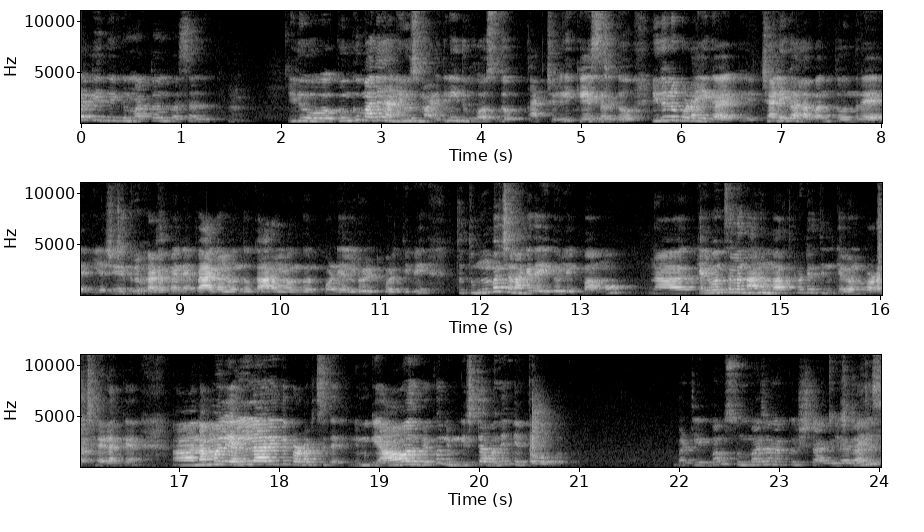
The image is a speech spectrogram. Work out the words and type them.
ಬಟ್ ಇದೀಗ ಮತ್ತೊಂದು ಬಸ್ ಅದು ಇದು ಕುಂಕುಮಾದಿ ನಾನು ಯೂಸ್ ಮಾಡಿದೀನಿ ಇದು ಹೊಸದು ಆಕ್ಚುಲಿ ಕೇಸರ್ದು. ಇದನ್ನು ಕೂಡ ಈಗ ಚಳಿಗಾಲ ಬಂತು ಅಂದ್ರೆ ಎಷ್ಟಿದ್ರು ಕಡಿಮೆನೆ. ಬ್ಯಾಗ್ ಅಲ್ಲಿ ಒಂದು ಕಾರಲ್ಲಿ ಒಂದು ಅನ್ಕೊಂಡು ಎಲ್ಲರೂ ಇಟ್ಕೊಳ್ತೀವಿ. ತುಂಬಾ ಚೆನ್ನಾಗಿದೆ ಇದು ಲಿಪ್ ಬಾಮು ಕೆಲವೊಂದ್ಸಲ ನಾನು ಮರ್ತ್ಬಿಟ್ಟಿರ್ತೀನಿ ಕೆಲವೊಂದು ಪ್ರಾಡಕ್ಟ್ಸ್ ಹೇಳಕ್ಕೆ. ನಮ್ಮಲ್ಲಿ ಎಲ್ಲಾ ರೀತಿ ಪ್ರಾಡಕ್ಟ್ಸ್ ಇದೆ. ನಿಮ್ಗೆ ಯಾವ್ದು ಬೇಕು ನಿಮ್ಗೆ ಇಷ್ಟ ಬಂದಿದ್ದು ನೀವು ತಗೋಬಹುದು ಬಟ್ ಲಿಪ್ ಬಾಮ್ಸ್ ತುಂಬಾ ಜನಕ್ಕೂ ಇಷ್ಟ ಆಗಿದೆ. ಮೆನ್ಸ್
